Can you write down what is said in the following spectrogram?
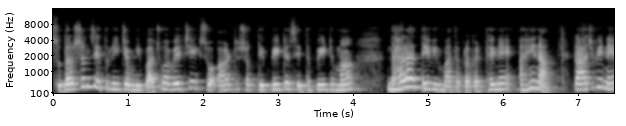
સુદર્શન સેતુની જમણી બાજુ આવેલ છે. એકસો આઠ શક્તિપીઠ સિદ્ધપીઠમાં ધારા દેવી માતા પ્રગટ થઈને અહીંના રાજવીને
